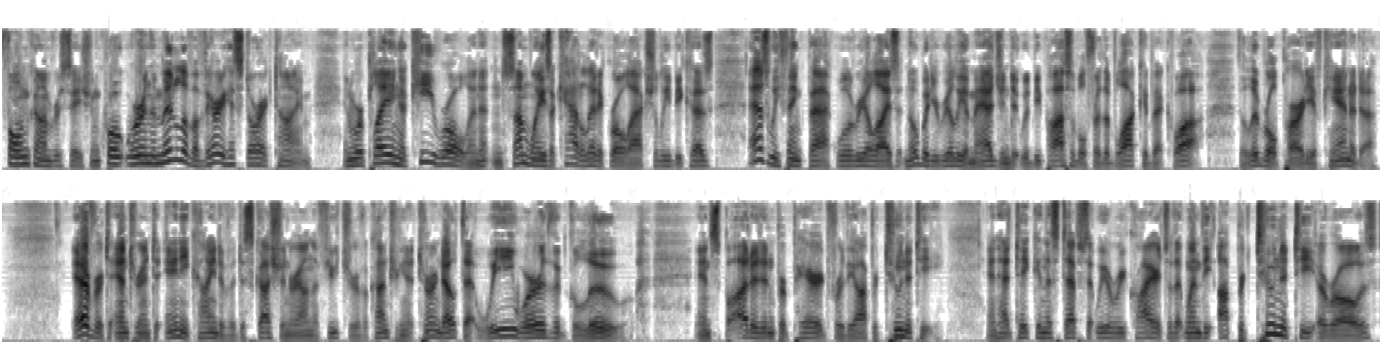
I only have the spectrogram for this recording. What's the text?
phone conversation. Quote, We're in the middle of a very historic time, and we're playing a key role in it, in some ways a catalytic role, actually, because as we think back, we'll realize that nobody really imagined it would be possible for the Bloc Québécois, the Liberal Party of Canada, ever to enter into any kind of a discussion around the future of a country, and it turned out that we were the glue and spotted and prepared for the opportunity and had taken the steps that we were required so that when the opportunity arose,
